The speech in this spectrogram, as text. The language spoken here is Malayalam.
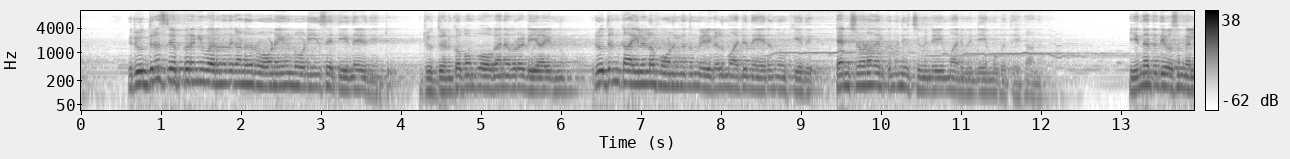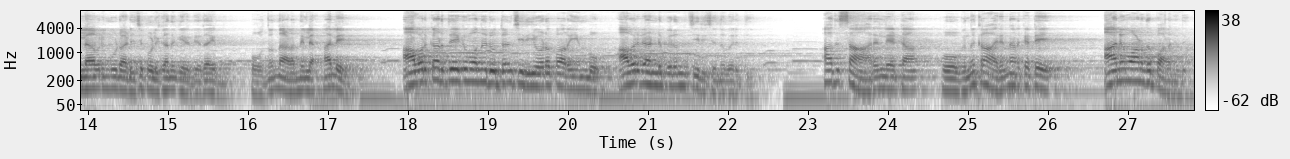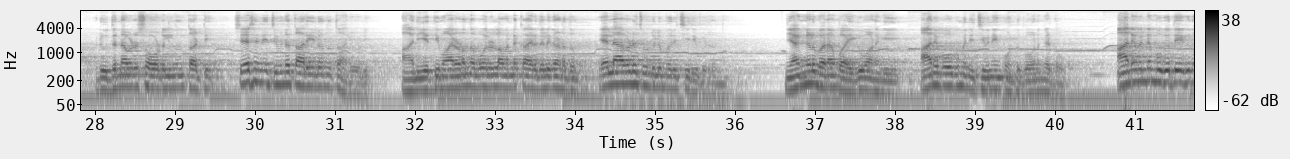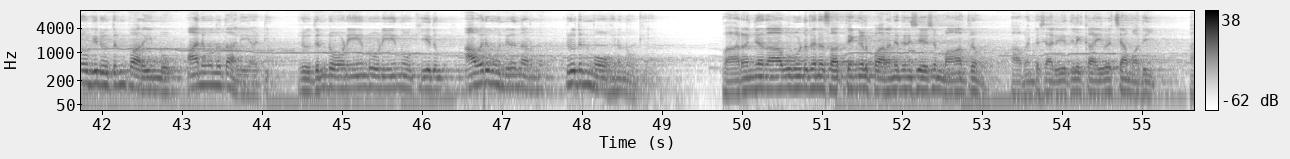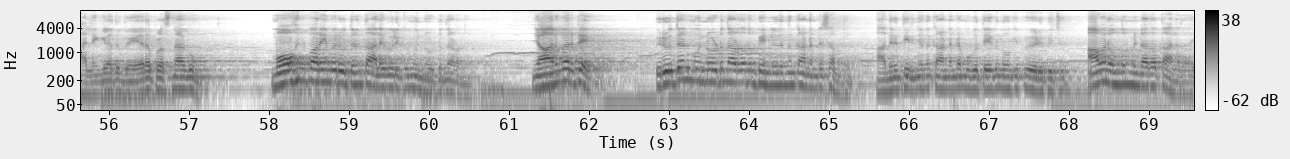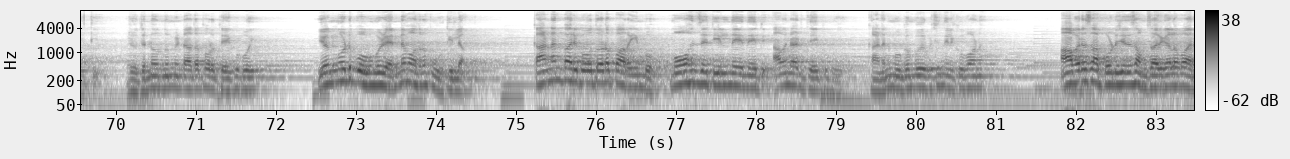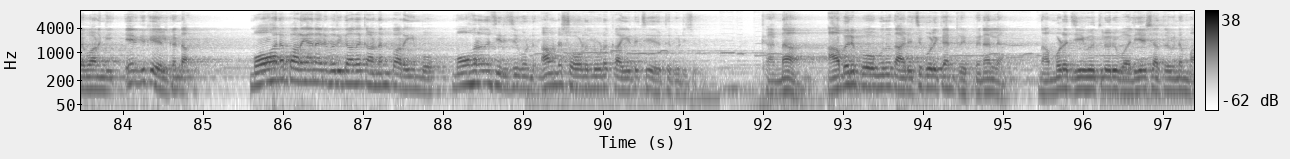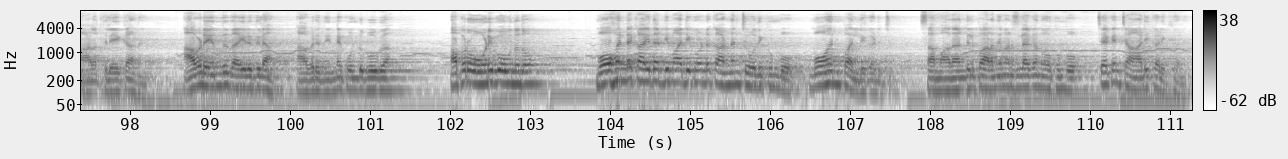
രുദ്രൻ സ്റ്റെപ്പ് ഇറങ്ങി വരുന്നത് കണ്ട് റോണയും റോണിയും സെറ്റ് ചെയ്യുന്ന എഴുന്നേറ്റു. രുദ്രൻക്കൊപ്പം പോകാൻ അവർ റെഡിയായിരുന്നു രുദ്രൻ കയ്യിലുള്ള ഫോണിൽ നിന്നും മെഴികൾ മാറ്റി നേരെ നോക്കിയത് ടെൻഷനോടെ നിൽക്കുന്ന നിച്ചുവിന്റെയും മനുവിന്റെയും മുഖത്തേക്കാണ്. ഇന്നത്തെ ദിവസം എല്ലാവരും കൂടെ അടിച്ച് പൊളിക്കാന്ന് കരുതിയതായിരുന്നു. ഒന്നും നടന്നില്ല അല്ലേ? അവർക്കടുത്തേക്ക് വന്ന് രുദ്രൻ ചിരിയോടെ പറയുമ്പോൾ അവർ രണ്ടുപേരും ചിരിച്ചെന്ന് വരുത്തി. അത് സാരല്ലേട്ടാ പോകുന്ന കാര്യം നടക്കട്ടെ അനുവാണത് പറഞ്ഞത്. രുദ്രൻ അവിടെ ഷോട്ടിൽ നിന്ന് തട്ടി ശേഷം നിച്ചുവിന്റെ തലയിലൊന്ന് തലോടി. അനിയത്തിമാരോടെന്ന പോലുള്ള അവന്റെ കരുതൽ കണ്ടതും എല്ലാവരുടെ ചുണ്ടിലും ഒരു ചിരി വിടുന്നു ഞങ്ങൾ വരാൻ വൈകുവാണെങ്കിൽ അനു പോകുമ്പോൾ നിച്ചുവിനെയും കൊണ്ടുപോകണം കേട്ടോ. അനുവിന്റെ മുഖത്തേക്ക് നോക്കി രുദ്രൻ പറയുമ്പോൾ അനു ഒന്ന് തലയാട്ടി. രുദ്രൻ റോണിയും റോണിയും നോക്കിയതും അവർ മുന്നിൽ നടന്നു. രുദ്രൻ മോഹനെ നോക്കി. പറഞ്ഞ നാവ് കൊണ്ട് തന്നെ സത്യങ്ങൾ പറഞ്ഞതിന് ശേഷം മാത്രം അവന്റെ ശരീരത്തിൽ കൈവച്ചാൽ മതി. അല്ലെങ്കിൽ അത് വേറെ പ്രശ്നമാകും മോഹൻ പറയുമ്പോൾ രുദ്രൻ തലകുലിക്ക് മുന്നോട്ട് നടന്നു. ഞാനും വരട്ടെ. രുദ്രൻ മുന്നോട്ട് നടന്നതും പിന്നിൽ നിന്നും കണ്ണന്റെ ശബ്ദം. അതിന് തിരിഞ്ഞൊന്ന് കണ്ണന്റെ മുഖത്തേക്ക് നോക്കി പേടിപ്പിച്ചു. അവനൊന്നും മിണ്ടാതെ തലതായിത്തി രുദ്രനൊന്നും മിണ്ടാതെ പുറത്തേക്ക് പോയി. എങ്ങോട്ട് പോകുമ്പോഴും എന്നെ മാത്രം കൂട്ടില്ല. കണ്ണൻ പരിഭവത്തോടെ പറയുമ്പോൾ മോഹൻ സെറ്റിയിൽ നിന്ന് എഴുന്നേറ്റ് അവന്റെ അടുത്തേക്ക് പോയി. കണ്ണൻ മുഖം വീർപ്പിച്ച് നിൽക്കുവാണ്. അവരെ സപ്പോർട്ട് ചെയ്ത് സംസാരിക്കാനുള്ള വരവാണെങ്കിൽ എനിക്ക് കേൾക്കണ്ട. മോഹനെ പറയാൻ അനുവദിക്കാതെ കണ്ണൻ പറയുമ്പോൾ മോഹനൊന്ന് ചിരിച്ചുകൊണ്ട് അവന്റെ ഷോൾഡറിലൂടെ കൈയിട്ട് ചേർത്ത് പിടിച്ചു. കണ്ണ അവർ പോകുന്നത് അടിച്ചു പൊളിക്കാൻ ട്രിപ്പിനല്ല. നമ്മുടെ ജീവിതത്തിൽ ഒരു വലിയ ശത്രുവിന്റെ മാളത്തിലേക്കാണ്. അവിടെ എന്ത് ധൈര്യത്തിലാണ് അവർ നിന്നെ കൊണ്ടുപോകുക അപ്പോൾ ഓടിപ്പോകുന്നതോ പോകുന്നതോ മോഹന്റെ കൈ തട്ടി മാറ്റിക്കൊണ്ട് കണ്ണൻ ചോദിക്കുമ്പോൾ മോഹൻ പല്ല് കടിച്ചു. സമാധാനത്തിൽ പറഞ്ഞ് മനസ്സിലാക്കാൻ നോക്കുമ്പോൾ ചേക്കൻ ചാടി കളിക്കുകയാണ്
